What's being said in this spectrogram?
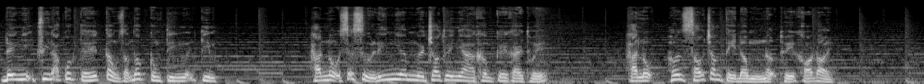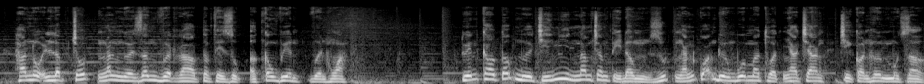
Đề nghị truy nã quốc tế Tổng giám đốc công ty Nguyễn Kim. Hà Nội sẽ xử lý nghiêm người cho thuê nhà không kê khai thuế. Hà Nội hơn 600 tỷ đồng nợ thuế khó đòi. Hà Nội lập chốt ngăn người dân vượt rào tập thể dục ở công viên, vườn hoa. Tuyến cao tốc 19.500 tỷ đồng rút ngắn quãng đường Buôn Ma Thuột Nha Trang chỉ còn hơn 1 giờ.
